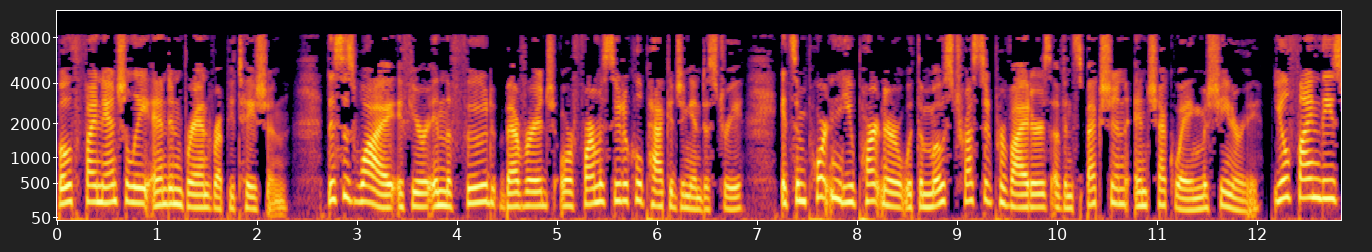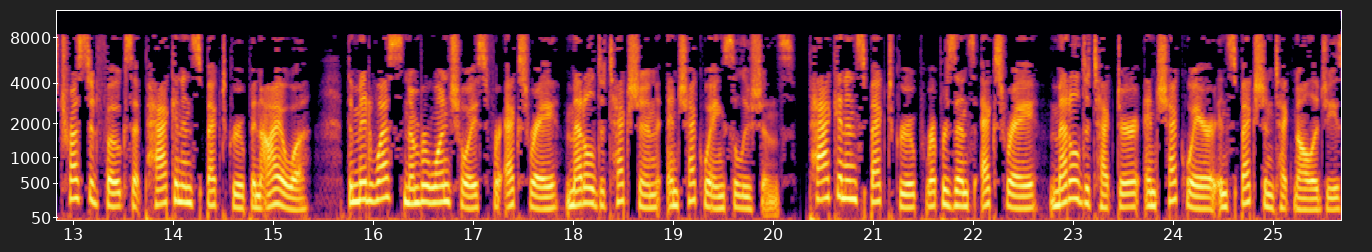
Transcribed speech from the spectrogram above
both financially and in brand reputation. This is why, if you're in the food, beverage, or pharmaceutical packaging industry, it's important you partner with the most trusted providers of inspection and check weighing machinery. You'll find these trusted folks at Pack and Inspect Group in Iowa the Midwest's number one choice for X ray, metal detection, and checkweighing solutions. Pack and Inspect Group represents X ray, metal detector, and checkweigher inspection technologies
